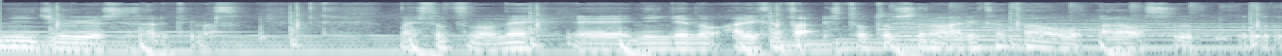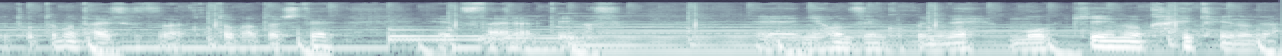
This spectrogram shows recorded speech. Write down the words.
に重要視されています。まあ、一つのね、えー、人間の在り方人としての在り方を表すとても大切な言葉として、え伝えられています。えー、日本全国にね模型の会というのが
